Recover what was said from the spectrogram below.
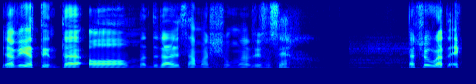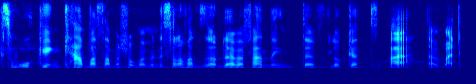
Jag vet inte om det där är samma tjomme, vi får se. Jag tror att X-Walking kan vara samma tjomme, men i sådana fall så undrar jag varför han inte lookat... Ah, ja, nevermind.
